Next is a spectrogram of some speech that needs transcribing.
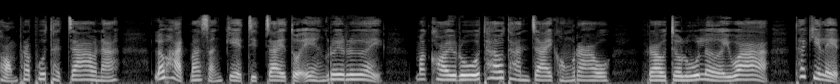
ของพระพุทธเจ้านะ แล้วหัดมาสังเกตจิตใจตัวเองเรื่อยๆ มาคอยรู้เท่าทันใจของเรา เราจะรู้เลยว่า ถ้ากิเลส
